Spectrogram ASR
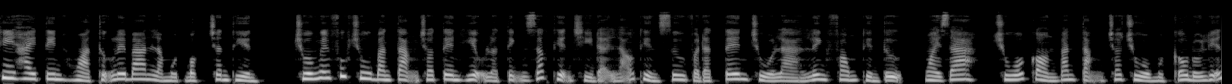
Khi hay tin Hòa Thượng Lê Ban là một bậc chân thiền, Chúa Nguyễn Phúc Chu ban tặng cho tên hiệu là Tịnh Giác Thiện Chỉ Đại Lão Thiền Sư và đặt tên chùa là Linh Phong Thiền Tự. Ngoài ra, Chúa còn ban tặng cho chùa một câu đối liễn.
